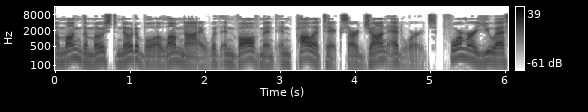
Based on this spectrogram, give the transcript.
Among the most notable alumni with involvement in politics are John Edwards, former U.S.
